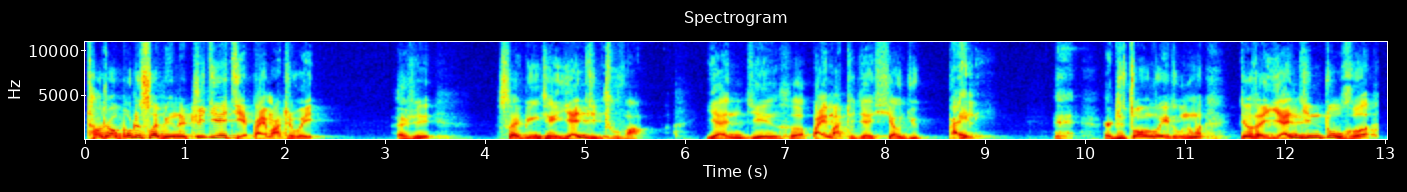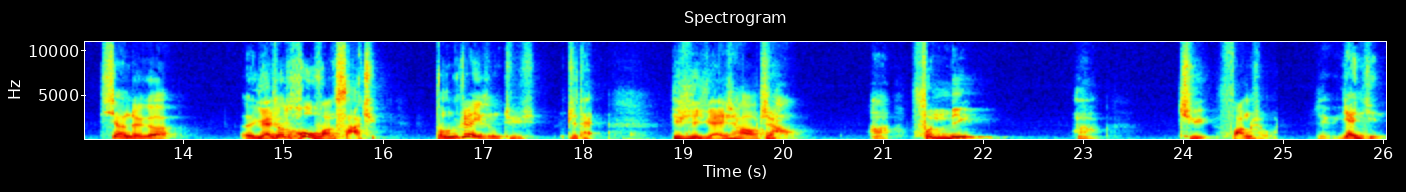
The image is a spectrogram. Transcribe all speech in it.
曹操不是率兵来直接解白马之围，而是 率兵向延津出发。延津和白马之间相距百里，哎，而且装作一种什么，要在延津渡河向这个呃袁绍的后方杀去，装出这样一种姿势姿态。于是袁绍只好啊分兵啊去防守这个延津。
